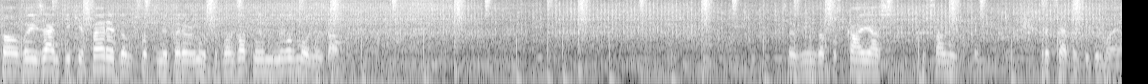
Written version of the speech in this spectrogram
То виїжджаємо тільки передом, щоб не перевернутися, бо назад не- невозможно здати. Це він запускає аж під самим цим прицепом піднімає.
